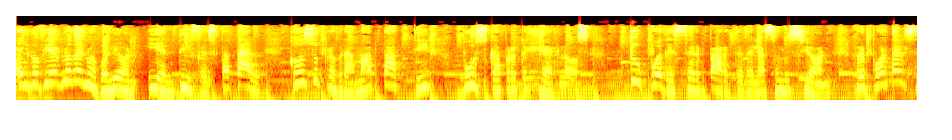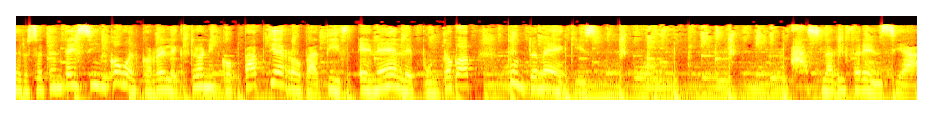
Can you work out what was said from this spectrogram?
El gobierno de Nuevo León y el DIF estatal, con su programa PAPTI, busca protegerlos. Tú puedes ser parte de la solución. Reporta al 075 o al correo electrónico papti.difnl.gov.mx. Haz la diferencia.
